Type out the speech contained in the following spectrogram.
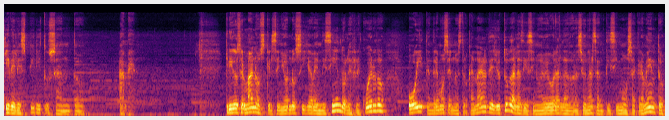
y del Espíritu Santo. Amén. Queridos hermanos, que el Señor los siga bendiciendo. Les recuerdo, hoy tendremos en nuestro canal de YouTube a las 19 horas la adoración al Santísimo Sacramento,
